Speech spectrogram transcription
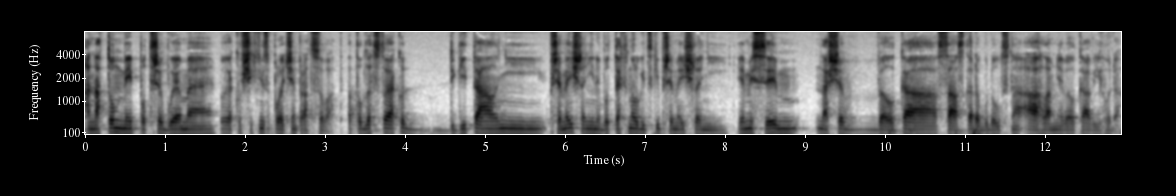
a na tom my potřebujeme jako všichni společně pracovat. A tohle je jako digitální přemýšlení nebo technologické přemýšlení je, myslím, naše velká sázka do budoucna a hlavně velká výhoda.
